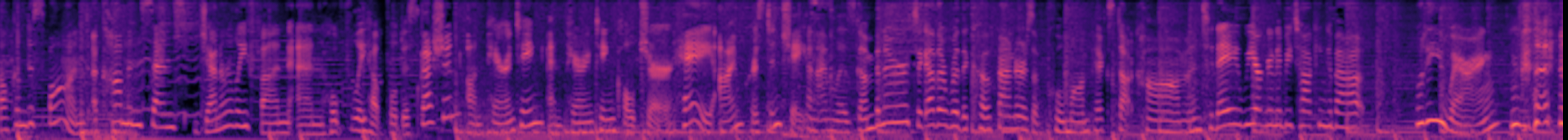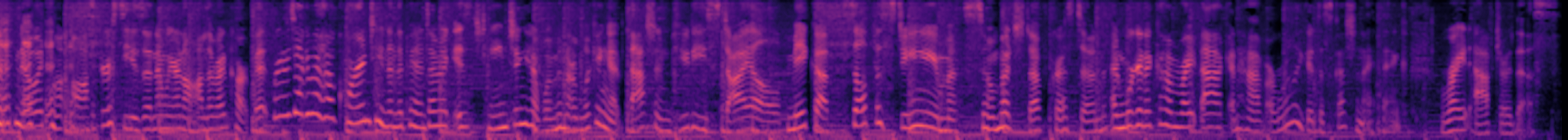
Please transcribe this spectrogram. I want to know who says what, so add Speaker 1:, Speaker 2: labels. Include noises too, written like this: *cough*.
Speaker 1: welcome to Spawned, a common sense, generally fun, and hopefully helpful discussion on parenting and parenting culture. Hey, I'm Kristen Chase.
Speaker 2: And I'm Liz Gumbiner. Together, we're the co founders of CoolMomPicks.com. And today we are going to be talking about what are you wearing? *laughs* no, it's not Oscar season and we are not on the red carpet. We're going to talk about how quarantine and the pandemic is changing how women are looking at fashion, beauty, style, makeup, self esteem. So much stuff, Kristen. And we're going to come right back and have a really good discussion, I think, right after this.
